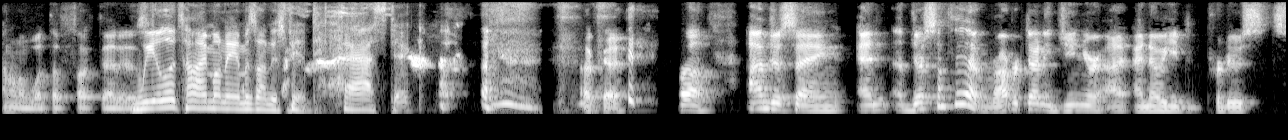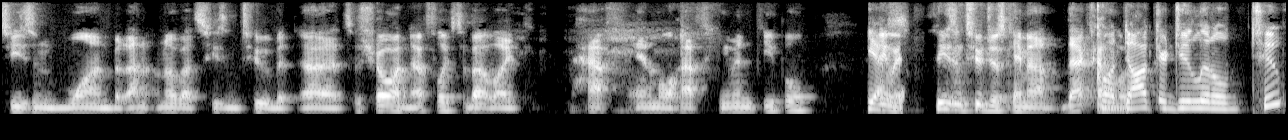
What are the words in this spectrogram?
I don't know what the fuck that is. Wheel of Time on Amazon is fantastic. okay. Well, I'm just saying, and there's something that Robert Downey Jr. I, I know he did produce season one, but I don't know about season two. But uh, it's a show on Netflix about like half animal, half human people. Yes. Anyway, season two just came out. That kind called Doctor Doolittle Two.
